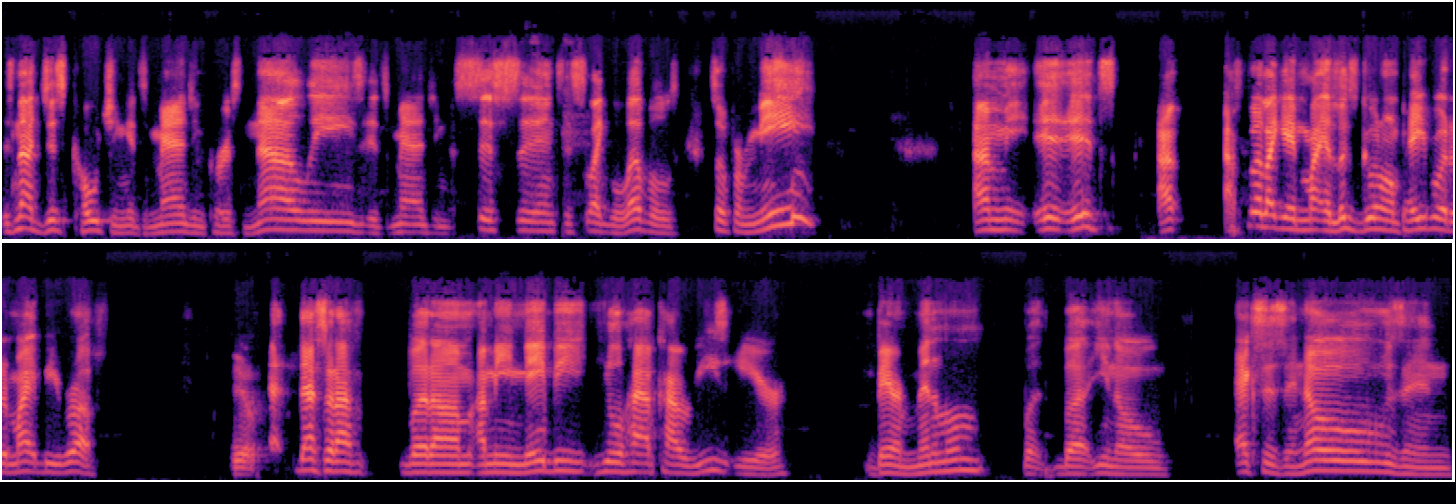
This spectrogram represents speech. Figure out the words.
it's not just coaching, it's managing personalities, it's managing assistants, it's like levels. So for me, I mean it, it's I I feel like it might it looks good on paper, but it might be rough. Yeah. That's what I've but um I mean maybe he'll have Kyrie's ear, bare minimum, but but you know, X's and O's and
